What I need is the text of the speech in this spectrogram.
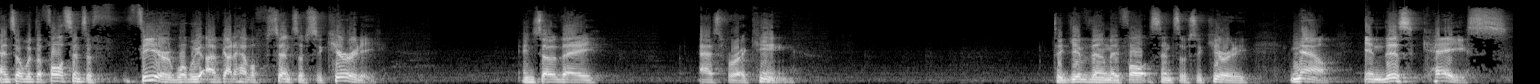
And so, with the false sense of fear, well, we, I've got to have a sense of security. And so they asked for a king to give them a false sense of security. Now, in this case,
